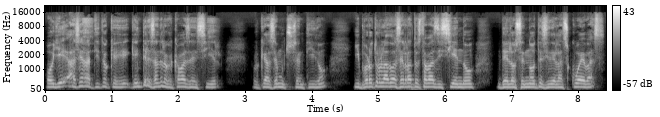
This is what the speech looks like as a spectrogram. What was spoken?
Oye, hace ratito que, qué interesante lo que acabas de decir, porque hace mucho sentido. Y por otro lado, hace rato estabas diciendo de los cenotes y de las cuevas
